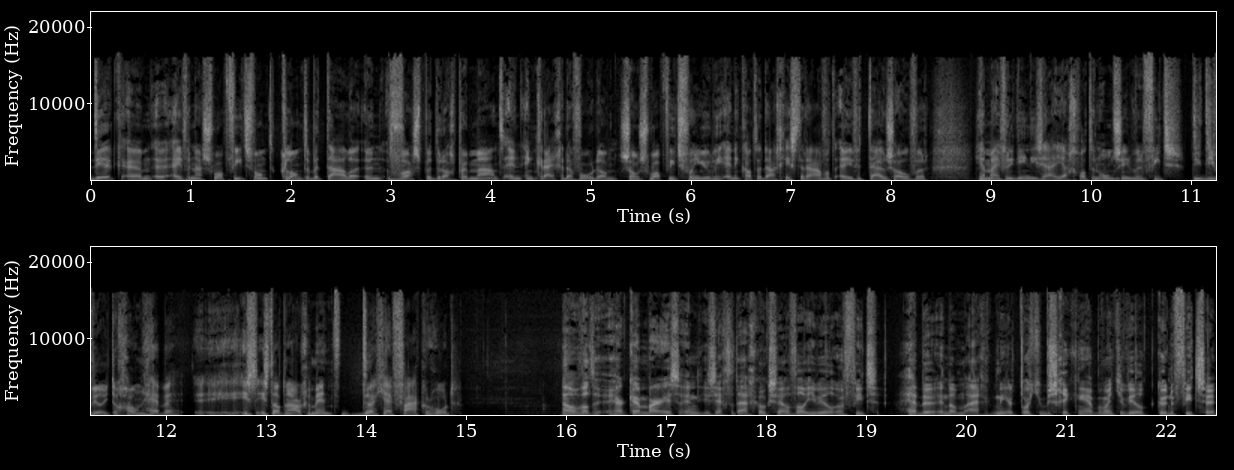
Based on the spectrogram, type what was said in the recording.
Dirk, even naar Swapfiets. Want klanten betalen een vast bedrag per maand... en, en krijgen daarvoor dan zo'n Swapfiets van jullie. En ik had er daar gisteravond even thuis over. Ja, mijn vriendin die zei, ja, wat een onzin. Een fiets, die, die wil je toch gewoon hebben? is, is dat een argument dat jij vaker hoort? Nou, wat herkenbaar is, en je zegt het eigenlijk ook zelf wel... je wil een fiets hebben en dan eigenlijk meer tot je beschikking hebben... want je wil kunnen fietsen.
